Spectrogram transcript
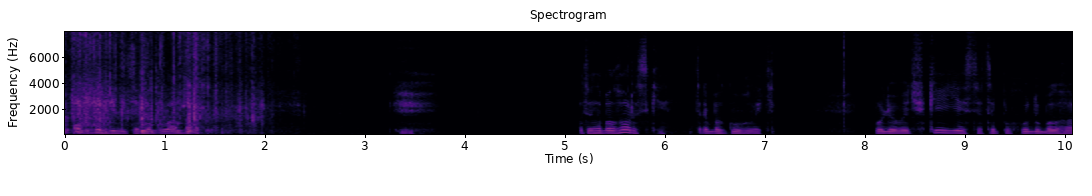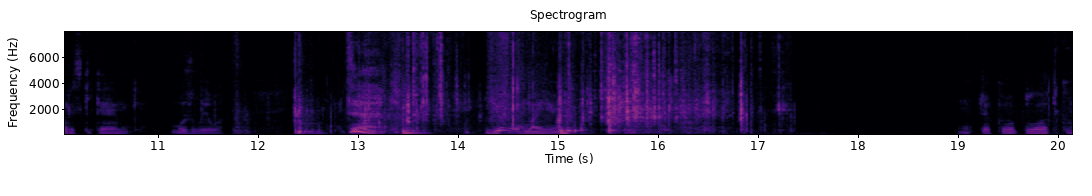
Ось дивіться яка плата. А це не болгарські? Треба гуглить. Польовички є, а це, походу, болгарські КМки. Можливо. Так. Йо-моє. Ось така платка.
